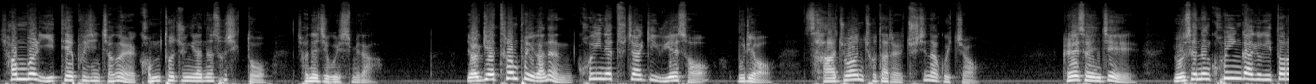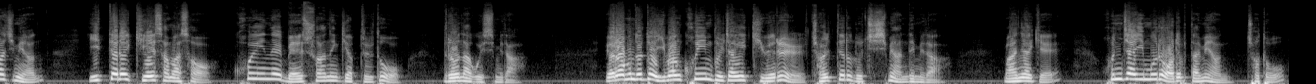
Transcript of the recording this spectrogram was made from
현물 ETF 신청을 검토 중이라는 소식도 전해지고 있습니다. 여기에 트럼프 일가는 코인에 투자하기 위해서 무려 4조 원 조달을 추진하고 있죠. 그래서인지 요새는 코인 가격이 떨어지면 이때를 기회 삼아서 코인을 매수하는 기업들도 늘어나고 있습니다. 여러분들도 이번 코인 불장의 기회를 절대로 놓치시면 안 됩니다. 만약에 혼자 임무를 어렵다면 저도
